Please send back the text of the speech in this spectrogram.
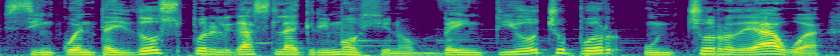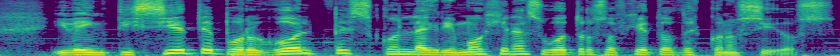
52 por el gas lacrimógeno, 28 por un chorro de agua y 27 por golpes con lagrimógenas u otros objetos desconocidos.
